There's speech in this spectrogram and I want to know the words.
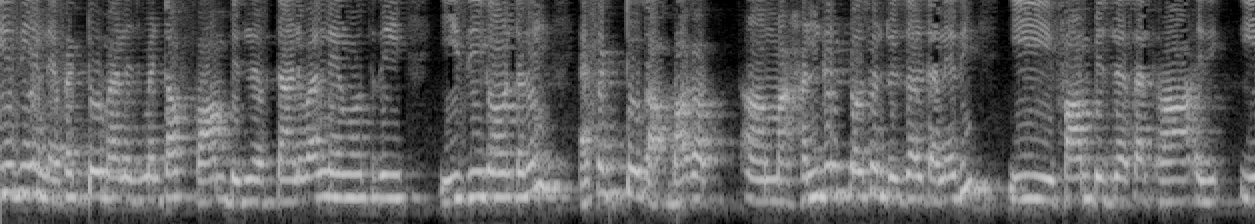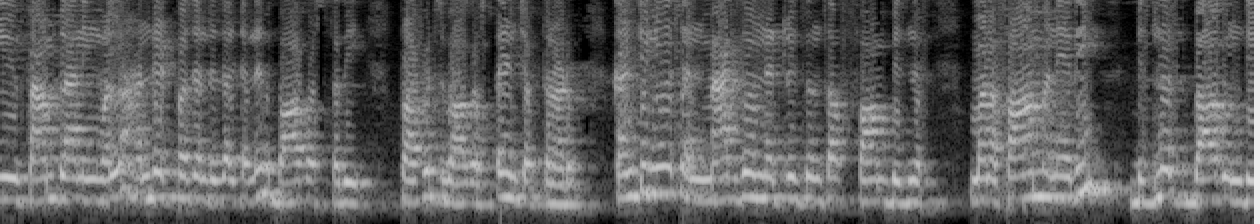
Easy and effective management of farm business దాని వల్ల ఏమవుతుంది? ఈజీగా ఉంటుంది. ఎఫెక్టివ్గా బాగా హండ్రెడ్ పర్సెంట్ రిజల్ట్ అనేది ఈ ఫామ్ బిజినెస్ ఈ ఫామ్ ప్లానింగ్ వల్ల హండ్రెడ్ పర్సెంట్ రిజల్ట్ అనేది బాగా వస్తుంది ప్రాఫిట్స్ బాగా వస్తాయి అని చెప్తున్నాడు. Continuous and maximum net returns of farm business మన ఫామ్ అనేది బిజినెస్ బాగుండి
